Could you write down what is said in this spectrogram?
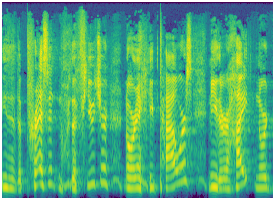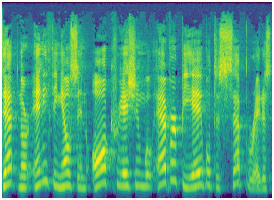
neither the present nor the future, nor any powers, neither height nor depth, nor anything else in all creation will ever be able to separate us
